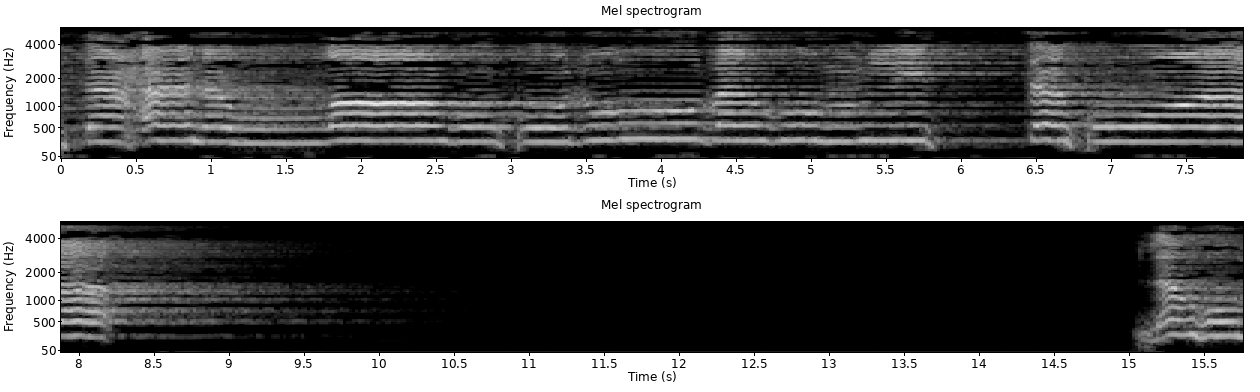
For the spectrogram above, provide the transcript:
امتحن الله قلوبهم للتقوى. لهم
